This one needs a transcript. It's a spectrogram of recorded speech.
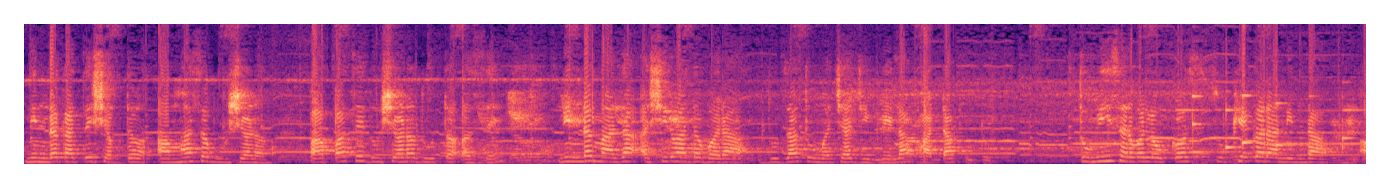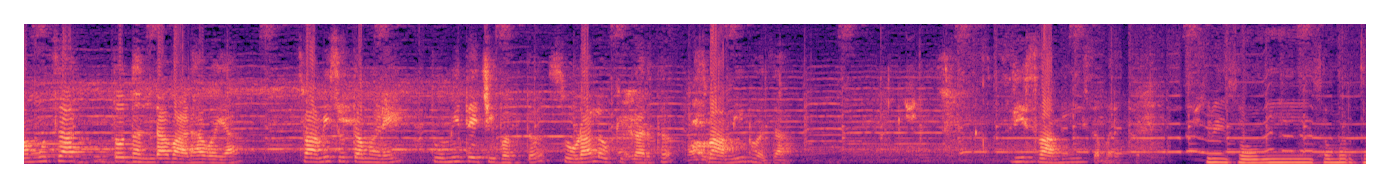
निंदकाचे शब्द आम्हास भूषण पापाचे दूषण धूत असे. निंदक माझा आशीर्वाद बरा दुजा तुमच्या जिव्हेला फाटा फुटू. तुम्ही सर्व लोक सुखे करा निंदा. अमुचा तो धंदा वाढावया. स्वामी सुत म्हणे तुम्ही त्याची भक्त सोडा लौकिकार्थ स्वामी भजा. श्री स्वामी समर्थ. श्री स्वामी समर्थ.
